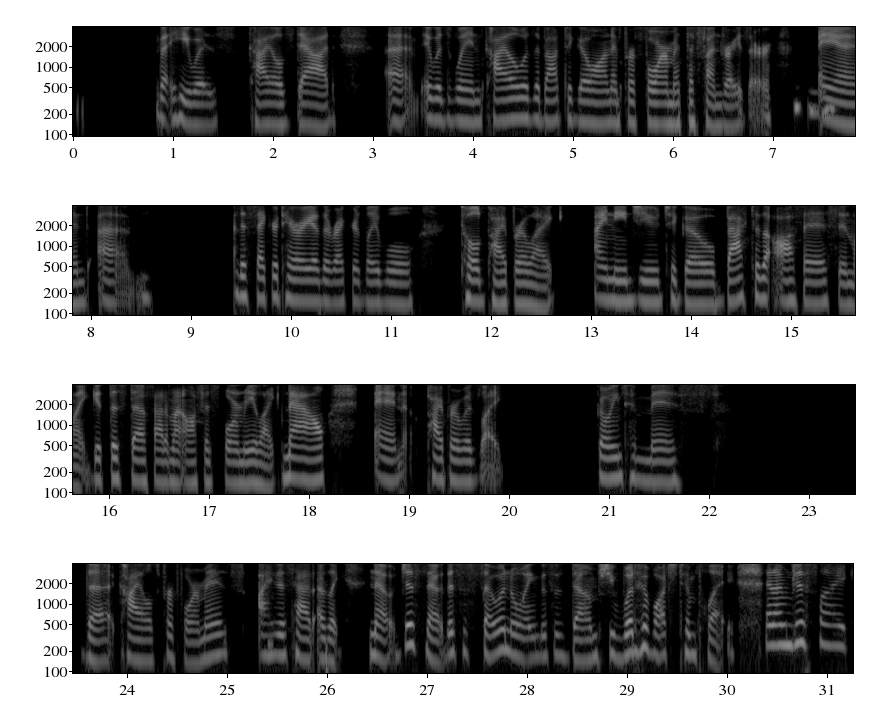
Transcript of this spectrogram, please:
that he was Kyle's dad. Um, it was when Kyle was about to go on and perform at the fundraiser, mm-hmm. and um, the secretary of the record label told Piper like, I need you to go back to the office and like get this stuff out of my office for me like now. And Piper was like going to miss the Kyle's performance. I just had I was like, no, just no, this is so annoying. This is dumb. She would have watched him play. And I'm just like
